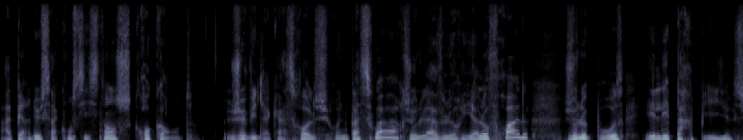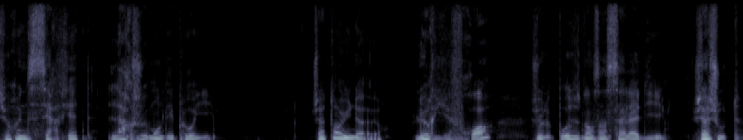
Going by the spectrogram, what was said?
a perdu sa consistance croquante. Je vide la casserole sur une passoire, je lave le riz à l'eau froide, je le pose et l'éparpille sur une serviette largement déployée. J'attends une heure. Le riz est froid, je le pose dans un saladier. J'ajoute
